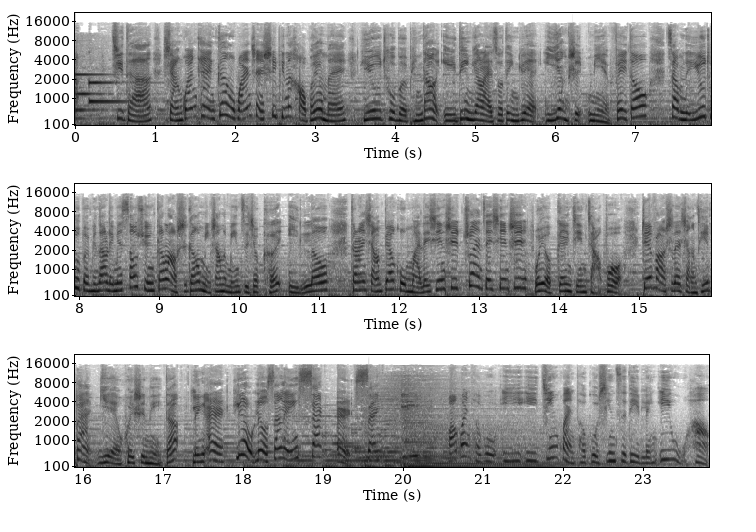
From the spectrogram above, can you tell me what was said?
记得想观看更完整视频的好朋友们，YouTube 频道一定要来做订阅，一样是免费的哦。在我们的 YouTube 频道里面搜寻高老师高敏章的名字就可以喽。当然，想要标股买在先知，赚在先知，唯有跟紧脚步，Jeff 老师的涨停板也会是你的。零二六六三零三二三一，华冠投顾一一一金管投顾新字第零一五号，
